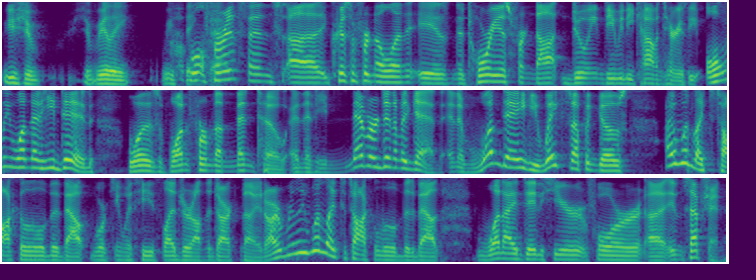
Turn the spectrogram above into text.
you should you should really rethink. Well, for instance, uh, Christopher Nolan is notorious for not doing DVD commentaries. The only one that he did was one for Memento, and then he never did them again. And if one day he wakes up and goes, I would like to talk a little bit about working with Heath Ledger on The Dark Knight, or I really would like to talk a little bit about what I did here for uh, Inception.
